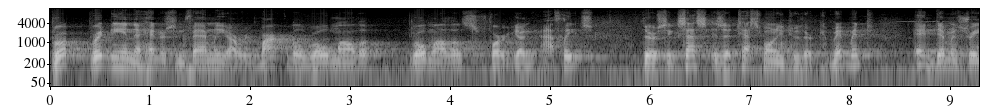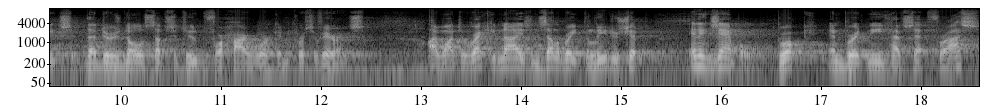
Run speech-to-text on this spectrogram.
Brooke, Brittany and the Henderson family are remarkable role, model, role models for young athletes. Their success is a testimony to their commitment and demonstrates that there is no substitute for hard work and perseverance. I want to recognize and celebrate the leadership and example Brooke and Brittany have set for us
